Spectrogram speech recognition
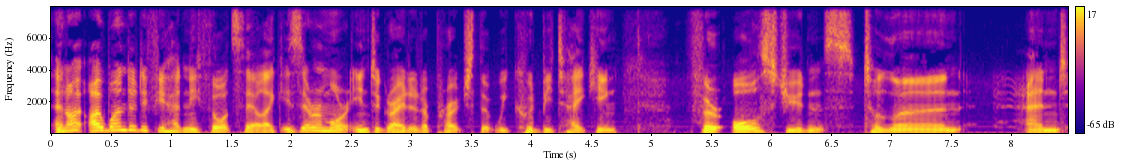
And I, I wondered if you had any thoughts there. Like, is there a more integrated approach that we could be taking for all students to learn and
